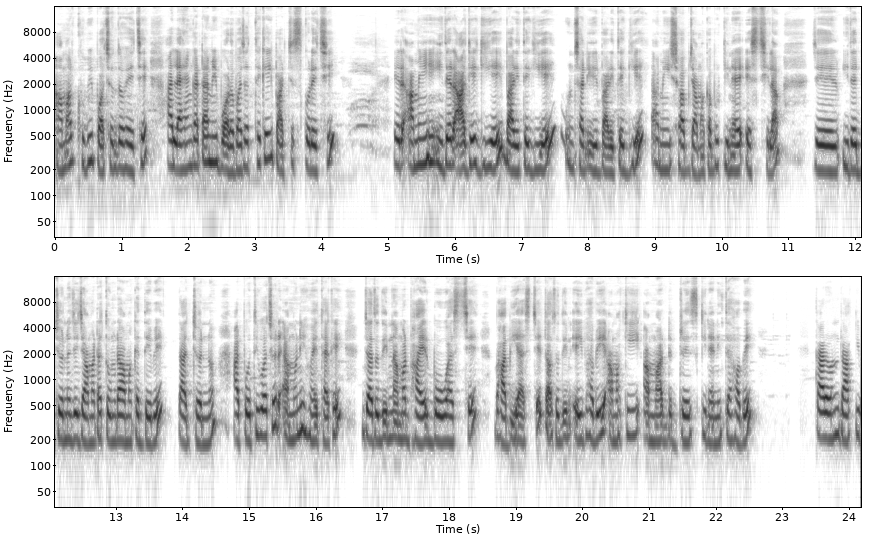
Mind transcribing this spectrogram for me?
আমার খুবই পছন্দ হয়েছে আর লেহেঙ্গাটা আমি বড় বাজার থেকেই পারচেস করেছি। এর আমি ঈদের আগে গিয়েই বাড়িতে গিয়ে উনসানির বাড়িতে গিয়ে আমি সব জামাকাপড় কিনে এসছিলাম যে ঈদের জন্য যে জামাটা তোমরা আমাকে দেবে তার জন্য। আর প্রতি বছর এমনই হয়ে থাকে, যতদিন না আমার ভাইয়ের বউ আসছে, ভাবি আসছে, ততদিন এইভাবেই আমাকেই আমার ড্রেস কিনে নিতে হবে। কারণ রাকিব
